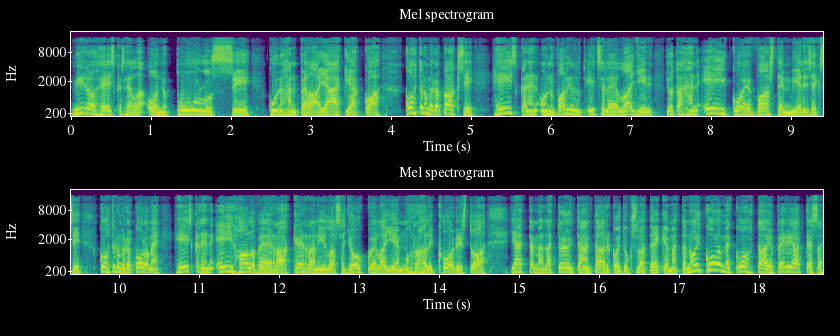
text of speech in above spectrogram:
Miro Heiskasella on pulssi, kun hän pelaa jääkiekkoa. Kohta numero kaksi, Heiskanen on valinnut itselleen lajin, jota hän ei koe vastenmieliseksi. Kohta numero kolme, Heiskanen ei halveeraa kerran illassa joukkuelajien moraalikoodistoa jättämällä töitään tarkoituksella tekemättä. Noin kolme kohtaa jo periaatteessa,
